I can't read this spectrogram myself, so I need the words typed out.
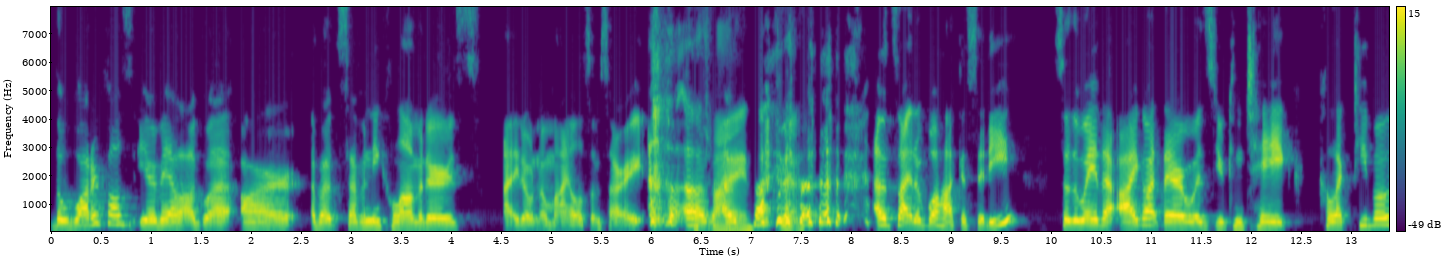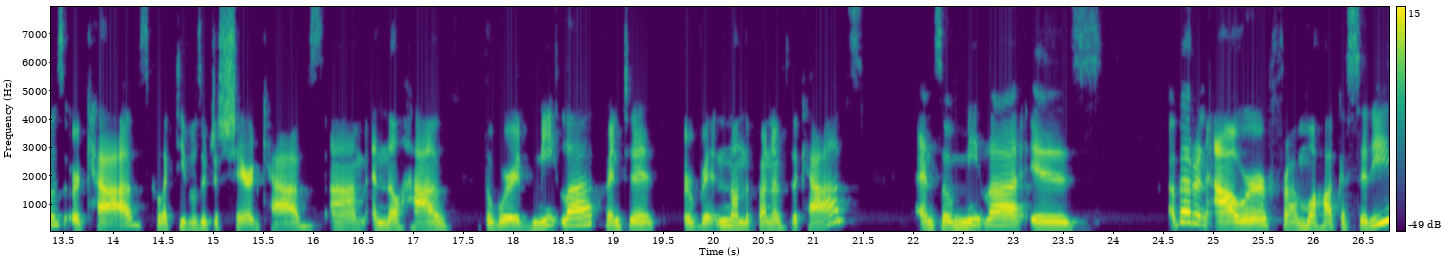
the waterfalls Hierve el Agua are about 70 kilometers. I don't know miles, I'm sorry. um, fine. Outside, outside of Oaxaca City. So the way that I got there was you can take collectivos or cabs. Collectivos are just shared cabs, um, and they'll have the word Mitla printed or written on the front of the cabs. And so Mitla is about an hour from Oaxaca City.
